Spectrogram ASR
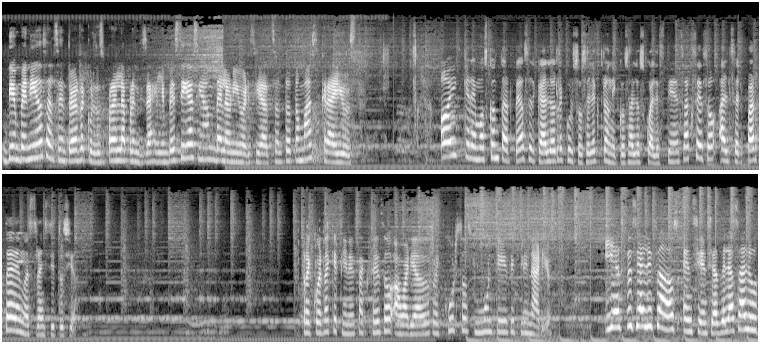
Bienvenidos al Centro de Recursos para el Aprendizaje y la Investigación de la Universidad Santo Tomás Crayus. Hoy queremos contarte acerca de los recursos electrónicos a los cuales tienes acceso al ser parte de nuestra institución. Recuerda que tienes acceso a variados recursos multidisciplinarios y especializados en ciencias de la salud,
